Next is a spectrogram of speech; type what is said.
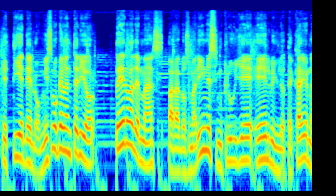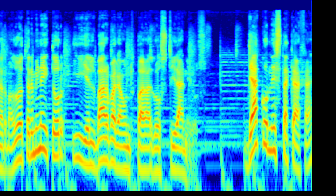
que tiene lo mismo que la anterior, pero además para los marines incluye el bibliotecario en armadura Terminator y el Barbagound para los tiránidos. Ya con esta caja,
